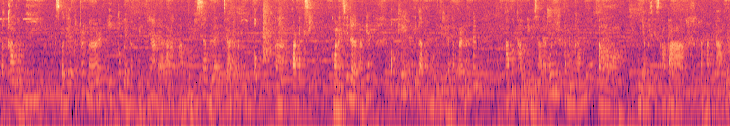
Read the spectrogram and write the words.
Uh, kalau di sebagai entrepreneur itu benefitnya adalah kamu bisa belajar untuk uh, koneksi. Koneksi dalam artian, oke ketika kamu jadi entrepreneur kan kamu tahu nih misalnya oh iya teman kamu uh, punya bisnis apa teman kamu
